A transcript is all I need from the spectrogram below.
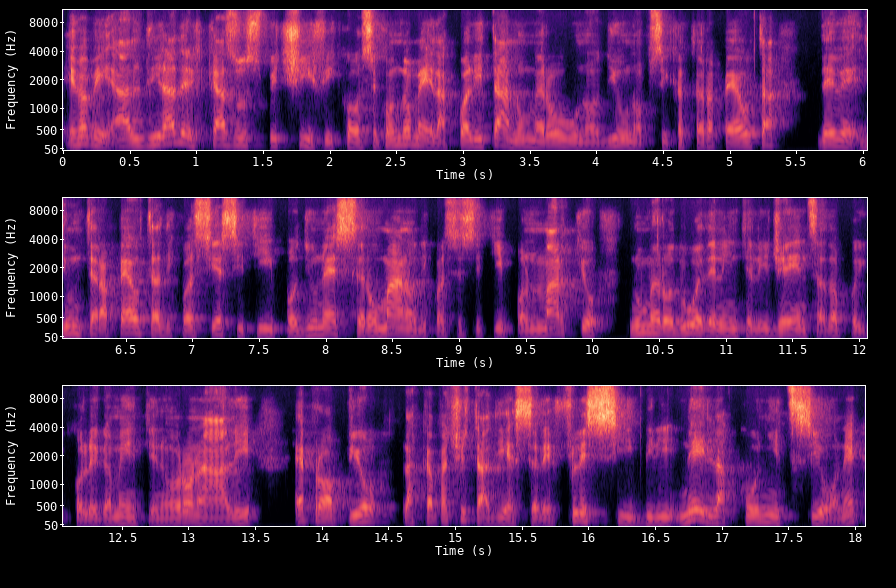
e vabbè, al di là del caso specifico, secondo me la qualità numero uno di uno psicoterapeuta deve, di un terapeuta di qualsiasi tipo, di un essere umano di qualsiasi tipo, il marchio numero due dell'intelligenza dopo i collegamenti neuronali è proprio la capacità di essere flessibili nella cognizione,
